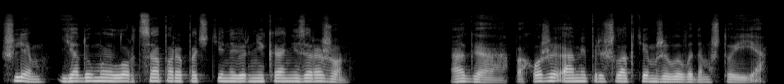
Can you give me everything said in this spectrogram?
«Шлем. Я думаю, лорд Сапора почти наверняка не заражен». «Ага, похоже, Ами пришла к тем же выводам, что и я.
